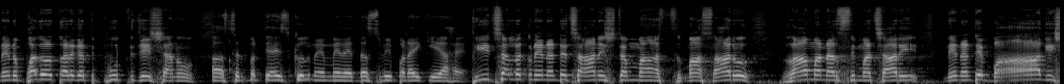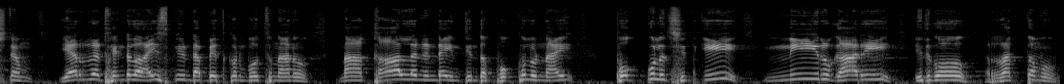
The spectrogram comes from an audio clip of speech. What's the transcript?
నేను పదో తరగతి పూర్తి చేశాను. అసన్పర్తి హై స్కూల్ దశమి పడాయి టీచర్లకు నేనంటే చాలా ఇష్టం. మా మా సారు రామ నరసింహచారి నేనంటే బాగా ఇష్టం. ఎర్ర టెండలో ఐస్ క్రీమ్ డబ్బెత్తుకొని పోతున్నాను. నా కాళ్ళ నిండా ఇంత ఇంత పొక్కులు ఉన్నాయి పొక్కులు చితికి నీరు గారి ఇదిగో రక్తము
